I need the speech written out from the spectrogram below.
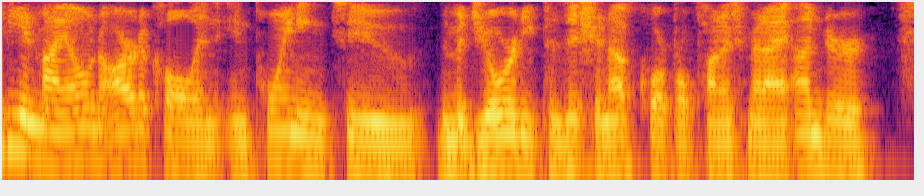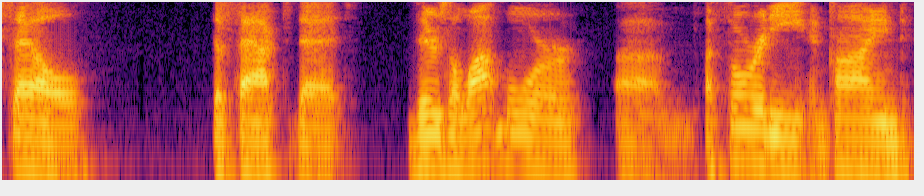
Maybe in my own article, in, in pointing to the majority position of corporal punishment, I undersell the fact that there's a lot more um, authority and kind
